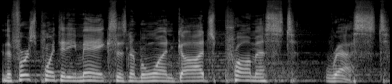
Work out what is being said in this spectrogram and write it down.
And the first point that he makes is number one, God's promised rest.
